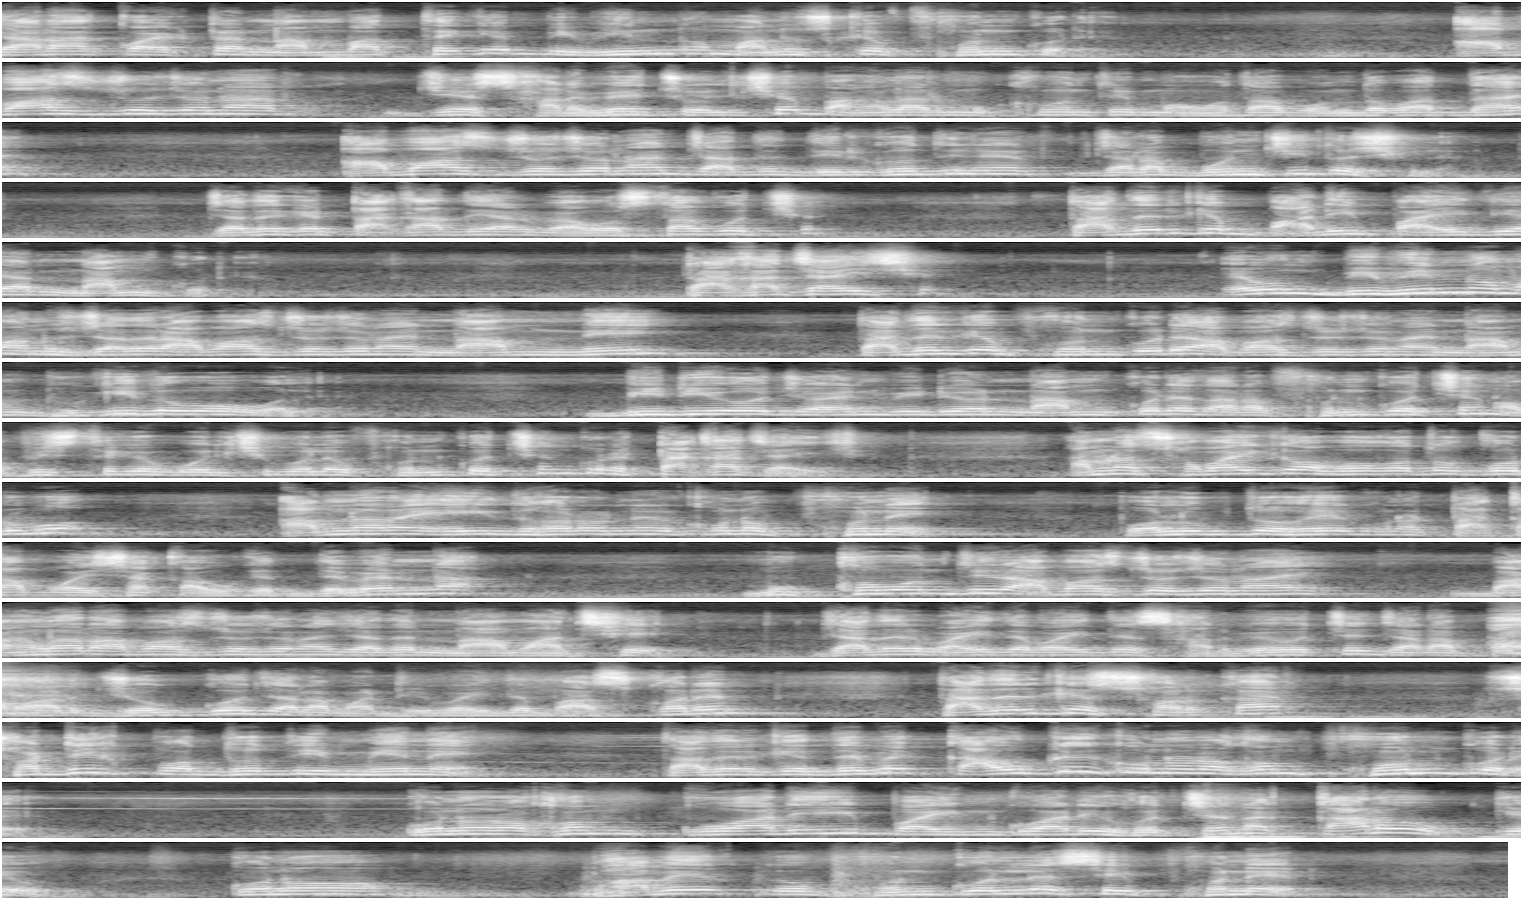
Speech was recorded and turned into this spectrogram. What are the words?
যারা কয়েকটা নাম্বার থেকে বিভিন্ন মানুষকে ফোন করে আবাস যোজনার যে সার্ভে চলছে বাংলার মুখ্যমন্ত্রী মমতা বন্দ্যোপাধ্যায়, আবাস যোজনার যাদের দীর্ঘদিনের যারা বঞ্চিত ছিলেন, যাদেরকে টাকা দেওয়ার ব্যবস্থা করছে, তাদেরকে বাড়ি পাই দেওয়ার নাম করে টাকা চাইছে এবং বিভিন্ন মানুষ যাদের আবাস যোজনায় নাম নেই, তাদেরকে ফোন করে আবাস যোজনায় নাম ঢুকিয়ে দেবো বলে বিডিও, জয়েন্ট বিডিওর নাম করে তারা ফোন করছেন, অফিস থেকে বলছি বলে ফোন করছেন, করে টাকা চাইছেন। আমরা সবাইকে অবগত করব, আপনারা এই ধরনের কোনো ফোনে প্রলুব্ধ হয়ে কোনো টাকা পয়সা কাউকে দেবেন না। মুখ্যমন্ত্রীর আবাস যোজনায়, বাংলার আবাস যোজনায় যাদের নাম আছে, যাদের বাড়িতে বাড়িতে সার্ভে হচ্ছে, যারা পাওয়ার যোগ্য, যারা মাটির বাড়িতে বাস করেন, তাদেরকে সরকার সঠিক পদ্ধতি মেনে তাদেরকে দেবে। কাউকে কোনো রকম ফোন করে, কোনো রকম কোয়ারি বা ইনকোয়ারি হচ্ছে না। কারও কেউ কোনোভাবে কেউ ফোন করলে সেই ফোনের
